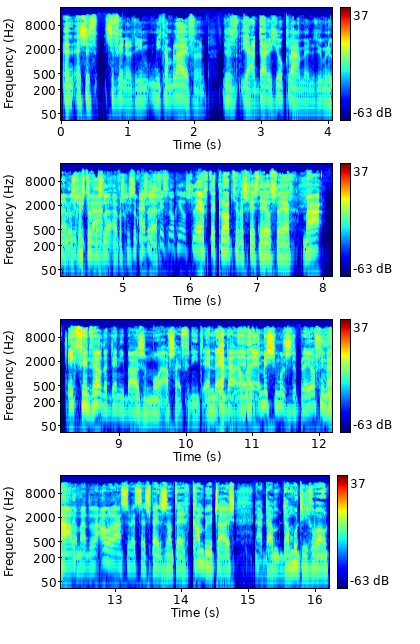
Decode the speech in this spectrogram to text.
En, en ze, ze vinden dat hij niet kan blijven. Dus ja, daar is hij ook klaar mee natuurlijk. Nee, hij, was gisteren ook hij hij was gisteren ook Hij wel was slecht. gisteren ook heel slecht, dat klopt. Hij was gisteren heel slecht. Maar ik vind wel dat Danny Buis een mooi afscheid verdient. En, Ja, en, dan, nou, en- maar- en misschien moeten ze de play-offs niet meer halen. Maar de allerlaatste wedstrijd spelen ze dan tegen Cambuur thuis. Nou, dan, dan moet hij gewoon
